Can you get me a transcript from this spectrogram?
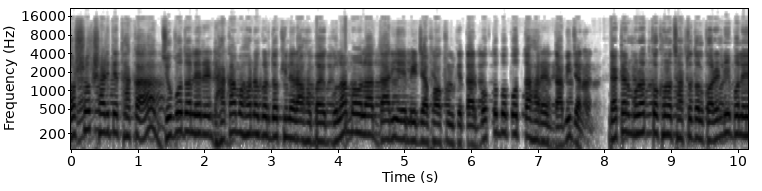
দর্শক সারিতে থাকা যুব দলের ঢাকা মহানগর দক্ষিণের আহ্বায়ক গোলাম মাওলা দাঁড়িয়ে মির্জা ফখরুলকে তার বক্তব্য প্রত্যাহারের দাবি জানান। ডাক্তার মুরাদ কখনো ছাত্রদল করেননি বলে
